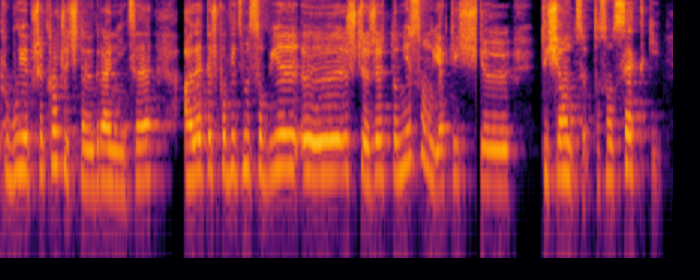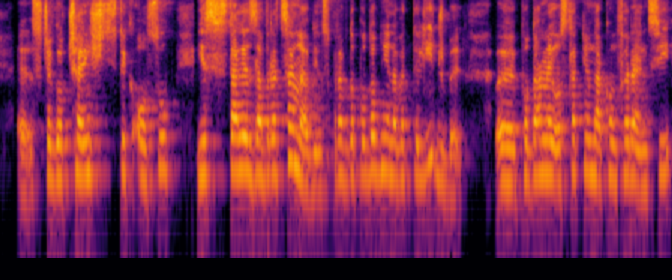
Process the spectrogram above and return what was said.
próbuje przekroczyć tę granicę, ale też powiedzmy sobie szczerze, to nie są jakieś tysiące, to są setki. E, z czego część z tych osób jest stale zawracana, więc prawdopodobnie nawet te liczby e, podane ostatnio na konferencji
